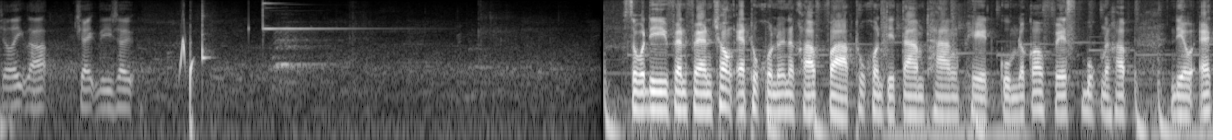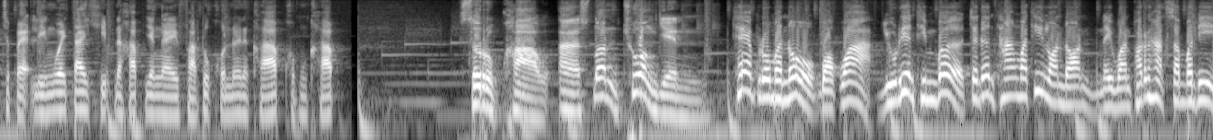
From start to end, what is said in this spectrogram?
If you like that, check these out. สวัสดีแฟนๆ ช่องแอดทุกคนด้วยนะครับ ฝากทุกคนติดตามทางเพจกลุ่มแล้วก็ Facebook นะครับ เดี๋ยวแอดจะแปะลิงก์ไว้ใต้คลิปนะครับ ยังไงฝากทุกคนด้วยนะครับ ขอบคุณครับ สรุปข่าวอาร์เซนอลช่วงเย็น เทพโรมาโนบอกว่ายูเรียนทิมเบอร์จะเดินทางมาที่ลอนดอนในวันพฤหัสบดี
